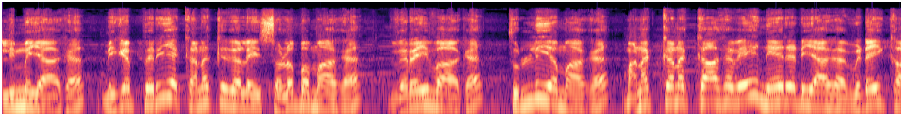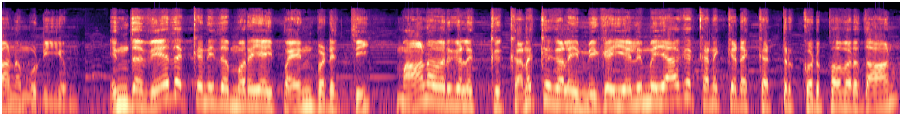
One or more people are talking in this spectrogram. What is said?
எளிமையாக மிகப்பெரிய கணக்குகளை சுலபமாக விரைவாக துல்லியமாக மனக்கணக்காகவே நேரடியாக விடை காண முடியும். இந்த வேத கணித முறையை பயன்படுத்தி மாணவர்களுக்கு கணக்குகளை மிக எளிமையாக கணக்கிட கற்றுக் கொடுப்பவர்தான்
